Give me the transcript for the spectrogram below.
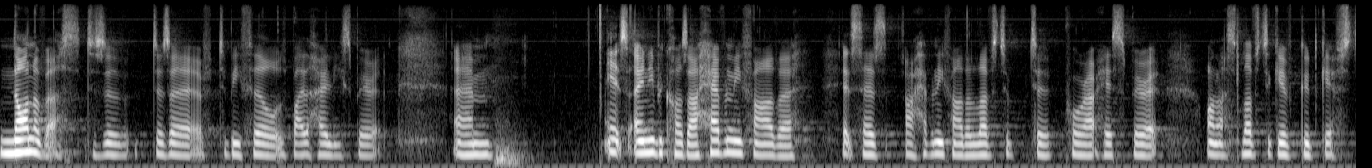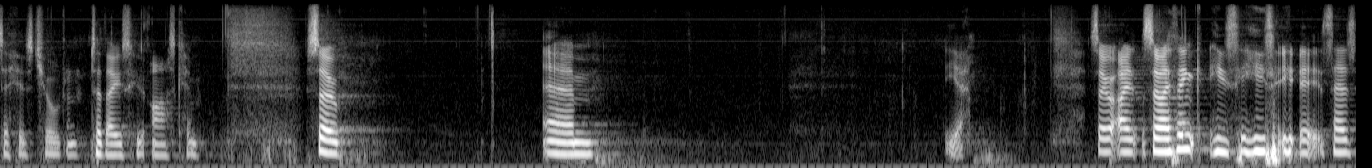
none of us deserve, deserve to be filled by the Holy Spirit. Um, it's only because our Heavenly Father, it says, our Heavenly Father loves to, to pour out His Spirit on us, loves to give good gifts to His children, to those who ask Him. So, um, yeah. So I, so I think he's, he's, it says,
